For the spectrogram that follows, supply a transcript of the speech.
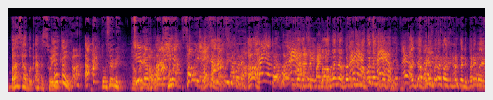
Ba sa buƙatar sauyi. To sai me? Ci gaba. Sauyi. Abin da bari. Abin da muke bari. bari bari ba su martani bari ma yi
